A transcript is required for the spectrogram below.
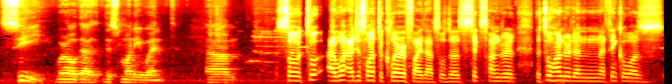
see where all that this money went. Um, so to, I, wa- I just want to clarify that. So the 600, the 200 and I think it was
